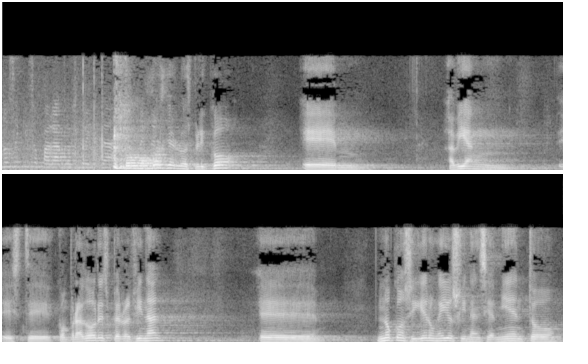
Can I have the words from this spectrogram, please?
No se quiso pagar los 30. Como Jorge lo explicó, eh, habían este, compradores, pero al final eh, no consiguieron ellos financiamiento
